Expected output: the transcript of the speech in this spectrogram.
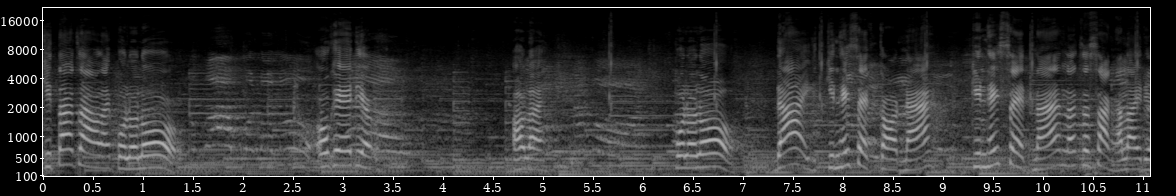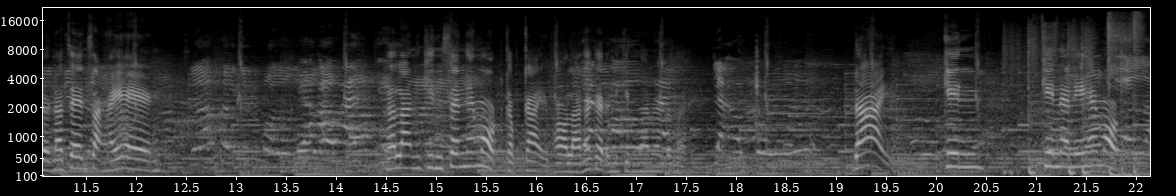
กีตาร์จะเอาอะไรโปโลโล่โบโลโลโอเคเดี๋ยว เอาอะไรโปโลโลได้กินให้เสร็จก่อนนะ กินให้เสร็จนะ แล้วจะสั่งอะไรเดี๋ยวนะเจนสั่งให้เอง นารันกินเส้นให้หมดกับไก่พอล้วถ้าเกิดอันนี้กินได้ไม่เป็นไรจะเอาโบโลโลได้กินกินอันนี้ให้หมดอะไร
